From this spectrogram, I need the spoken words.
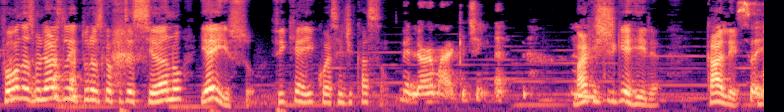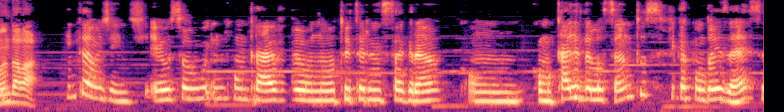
Foi uma das melhores leituras que eu fiz esse ano e é isso. Fiquem aí com essa indicação. Melhor marketing. Marketing de guerrilha. Kali, manda lá. Então, gente, eu sou encontrável no Twitter e no Instagram com, como Kali de Los Santos, fica com dois S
